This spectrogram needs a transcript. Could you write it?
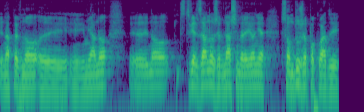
y, na pewno y, y, miano. Y, No, stwierdzano, że w naszym rejonie są duże pokłady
